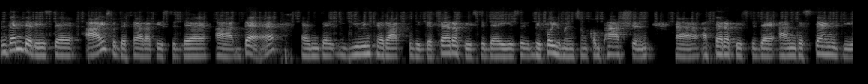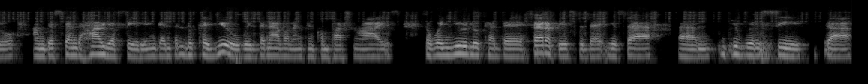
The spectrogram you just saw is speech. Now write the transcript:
And then there is the eyes of the therapist. They are there, and uh, you interact with the therapist. Is before you mention compassion, uh, a therapist they understand you, understand how you're feeling, and look at you with benevolent and compassionate eyes. So when you look at the therapist, there is uh, um, you will see the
